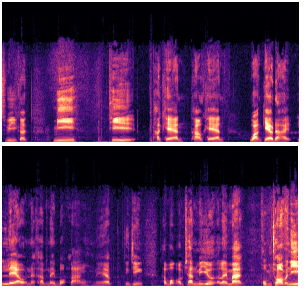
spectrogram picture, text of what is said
SV ก็มีที่พักแขนเท้าแขนวางแก้วได้แล้วนะครับในเบาะหลังนะครับจริงๆ ถ้าบอกออปชันไม่เยอะอะไรมาก ผมชอบอันนี้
